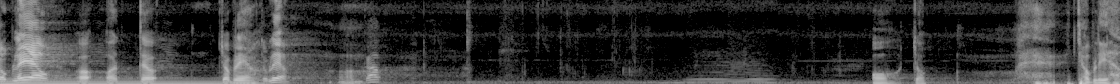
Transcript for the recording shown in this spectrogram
จบแล้ว เออเออแต่จบแล้ว จบแล้วครับ อ๋อจบ จบแล้ว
